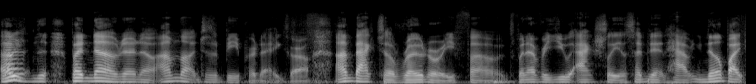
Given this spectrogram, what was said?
Oh, Uh, but no, no, no. I'm not just a beeper day girl. I'm back to rotary phones. Whenever you actually instead of didn't have nobody,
